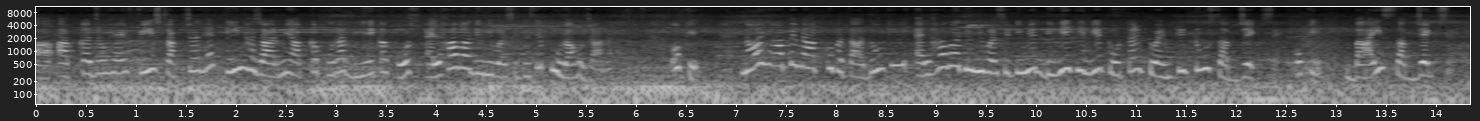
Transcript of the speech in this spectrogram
आपका जो है फ़ीस स्ट्रक्चर है, तीन हज़ार में आपका पूरा बीए का कोर्स इलाहाबाद यूनिवर्सिटी से पूरा हो जाना है। ओके नाउ यहाँ पे मैं आपको बता दूँ कि इलाहाबाद यूनिवर्सिटी में बीए के लिए टोटल 22 सब्जेक्ट्स हैं ओके 22 सब्जेक्ट्स हैं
